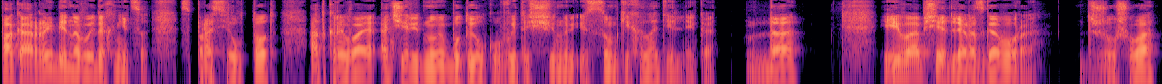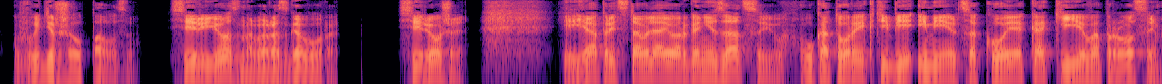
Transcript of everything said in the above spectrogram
«Пока рыбина выдохнется?» — спросил тот, открывая очередную бутылку, вытащенную из сумки холодильника. «Да. И вообще для разговора». Джошуа выдержал паузу. «Серьезного разговора. Сережа, я представляю организацию, у которой к тебе имеются кое-какие вопросы».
